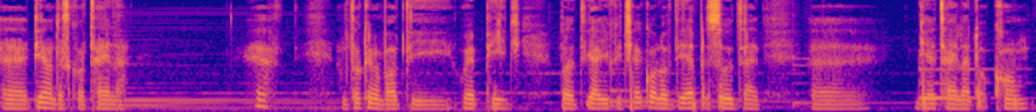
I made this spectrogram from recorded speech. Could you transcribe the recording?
uh, dear underscore Tyler. Yeah, I'm talking about the web page. But yeah, you could check all of the episodes at uh, deartyler.com.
